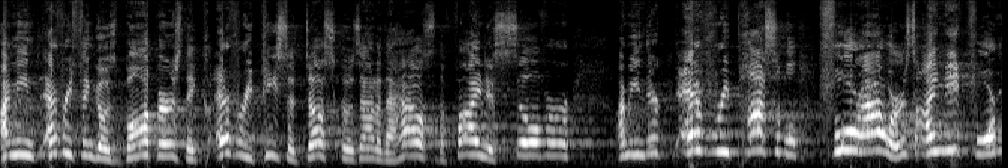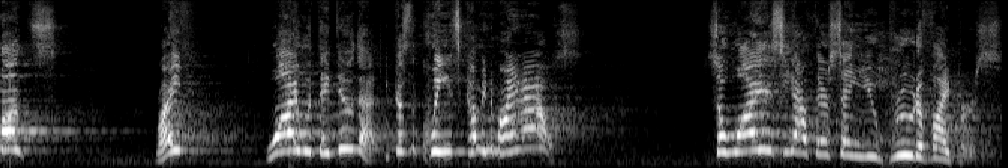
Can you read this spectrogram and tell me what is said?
I mean, everything goes bonkers. They, every piece of dust goes out of the house. The finest silver. I mean, they're every possible four hours. I need four months, right? Why would they do that? Because the queen's coming to my house. So why is he out there saying, "You brood of vipers"?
